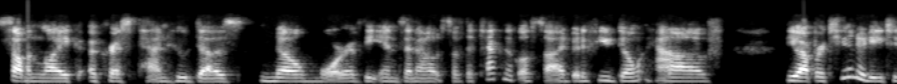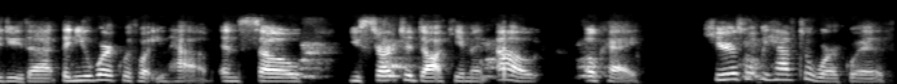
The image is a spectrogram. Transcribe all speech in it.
Someone like a Chris Penn who does know more of the ins and outs of the technical side. But if you don't have the opportunity to do that, then you work with what you have. And so you start to document out okay, here's what we have to work with.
